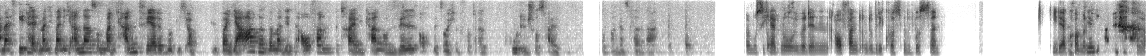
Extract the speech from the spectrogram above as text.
Aber es geht halt manchmal nicht anders und man kann Pferde wirklich auch über Jahre, wenn man den Aufwand betreiben kann und will, auch mit solchem Futter gut in Schuss halten. Muss man ganz klar sagen. Man muss sich halt nur über den Aufwand und über die Kosten bewusst sein die da das kommen. Ja.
